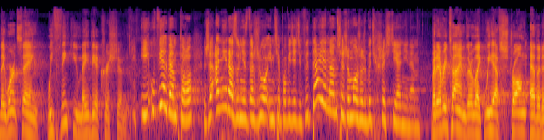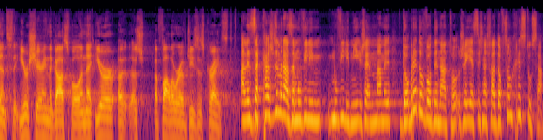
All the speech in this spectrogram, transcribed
they weren't saying, We think you may be a Christian. I uwielbiam to, że ani razu nie zdarzyło im się powiedzieć, wydaje nam się, że możesz być chrześcijaninem. But every time they're like, We have strong evidence that you're sharing the gospel and that you're a, a, a follower of Jesus Christ. Ale za każdym razem mówili, mówili mi, że mamy dobre dowody na to, że jesteś naśladowcą Chrystusa.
